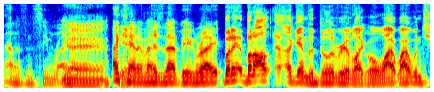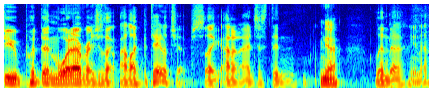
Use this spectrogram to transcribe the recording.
that doesn't seem right. Yeah, yeah, yeah. I can't imagine that being right. But it, but I'll, again, the delivery of like, well, why why wouldn't you put them whatever? And she's like, I like potato chips. Like I don't know, I just didn't. Yeah. Linda, you know.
